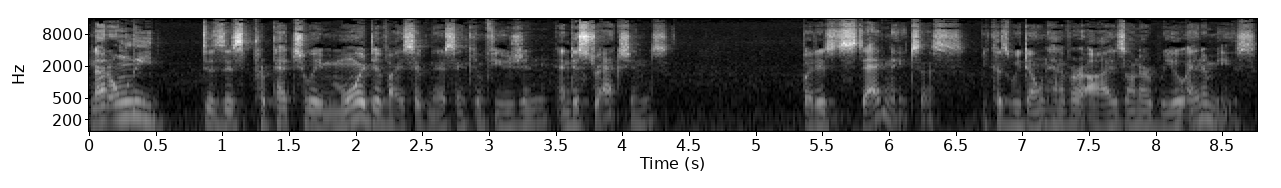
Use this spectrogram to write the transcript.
Not only does this perpetuate more divisiveness and confusion and distractions, but it stagnates us because we don't have our eyes on our real enemies,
